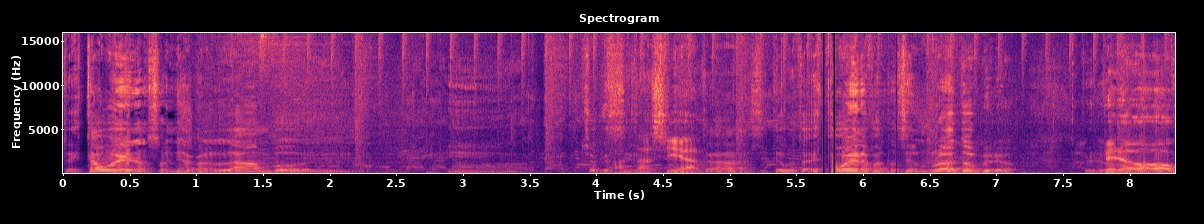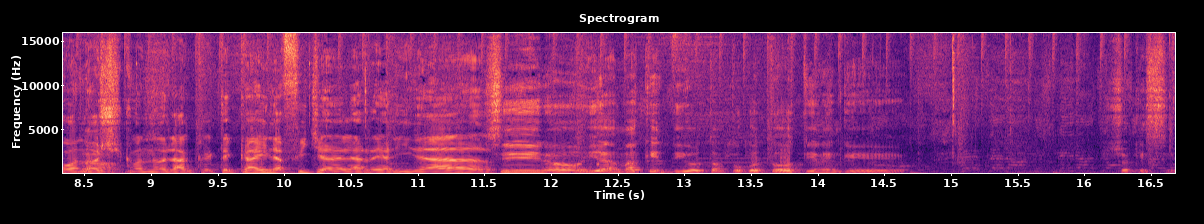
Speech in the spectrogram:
está bueno soñar con el Lambo y, y yo qué sé. Fantasear. Está, si te gusta, está bueno fantasear un rato, pero pero, Pero cuando, está. cuando la, te cae la ficha de la realidad... Sí, no, y además que digo, tampoco todos tienen que. Yo qué sé,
